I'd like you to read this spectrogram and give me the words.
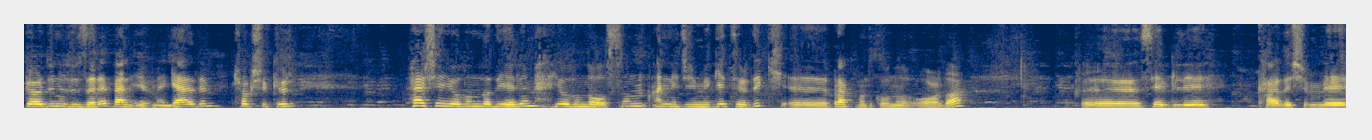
Gördüğünüz üzere ben evime geldim. Çok şükür her şey yolunda diyelim. Yolunda olsun. Anneciğimi getirdik. Ee, bırakmadık onu orada. Ee, sevgili kardeşim ve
